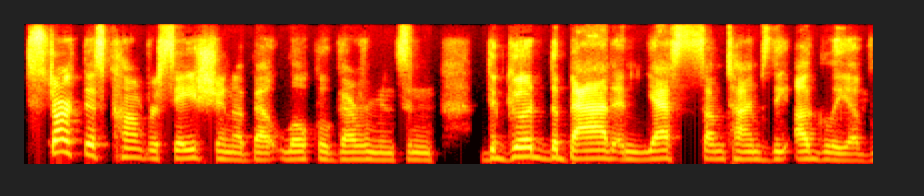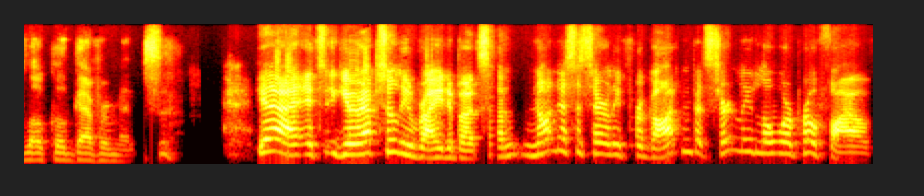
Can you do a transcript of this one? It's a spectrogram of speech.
start this conversation about local governments and the good, the bad, and yes, sometimes the ugly of local governments. Yeah, it's you're absolutely right about some not necessarily forgotten, but certainly lower profile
